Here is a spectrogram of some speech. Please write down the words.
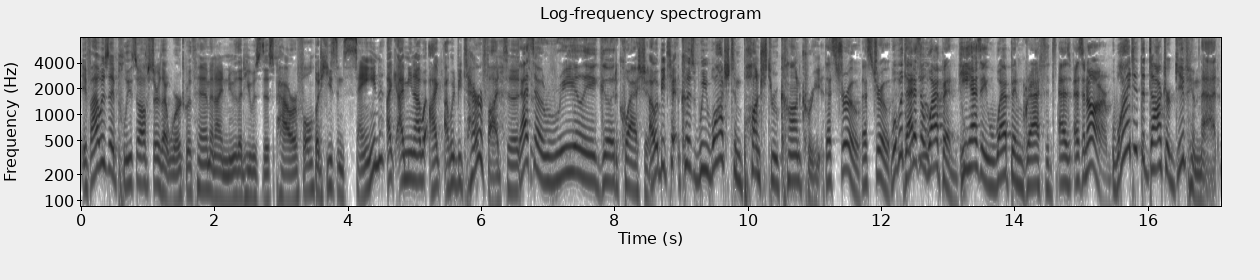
if I was a police officer that worked with him and I knew that he was this powerful, but he's insane, I, I mean, I, w- I, I would be terrified to. That's a really good question. I would be because we watched him punch through concrete. That's true. That's true. What would that is a weapon. He has a weapon grafted as, as an arm. Why did the doctor give him that?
